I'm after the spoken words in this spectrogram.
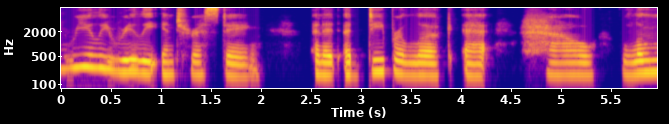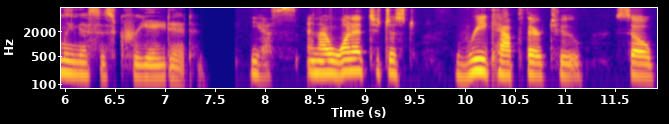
really, really interesting and a, a deeper look at how loneliness is created. Yes. And I wanted to just recap there too. So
